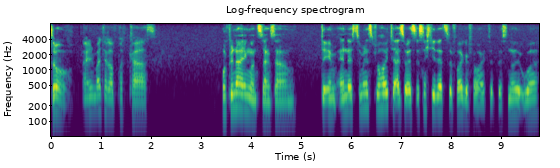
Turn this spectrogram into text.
So, ein weiterer Podcast. Und wir neigen uns langsam dem Ende, zumindest für heute. Also es ist nicht die letzte Folge für heute. Bis 0 Uhr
